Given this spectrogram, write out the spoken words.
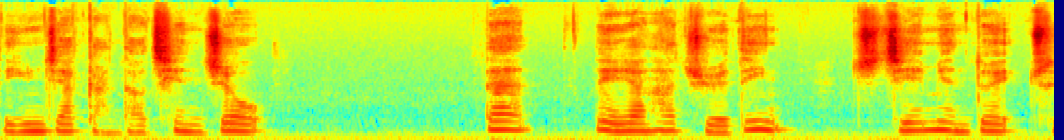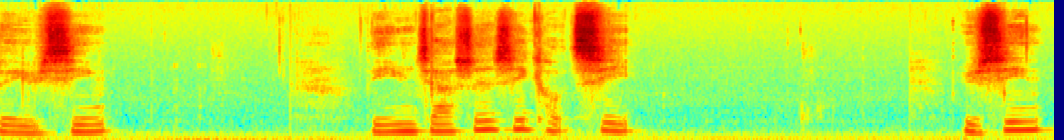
林云佳感到歉疚。但那也让他决定直接面对崔雨欣。林云佳深吸一口气：“雨欣，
